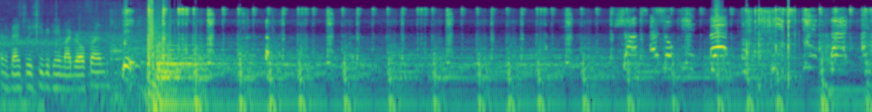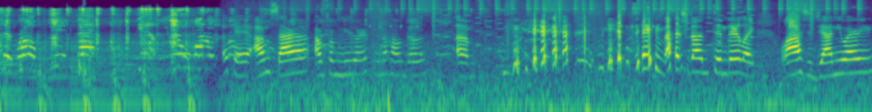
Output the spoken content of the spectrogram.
and eventually she became my girlfriend. Shots I'm Sarah. I'm from New York. You know how it goes. Um, me and Tate matched on Tinder like last January,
